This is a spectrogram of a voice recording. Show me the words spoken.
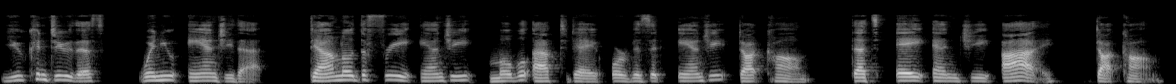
you can do this when you Angie that. Download the free Angie mobile app today or visit Angie.com. That's A-N-G-I dot com.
